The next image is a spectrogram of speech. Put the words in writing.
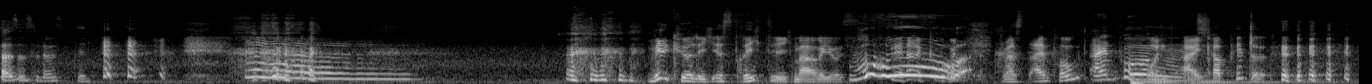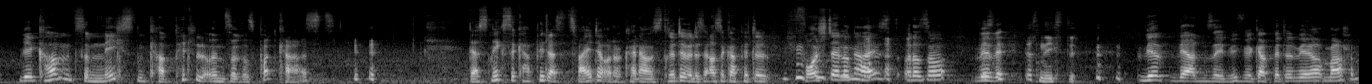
Das ist lustig. Willkürlich ist richtig, Marius. Sehr Wuhu! gut. Du hast einen Punkt Ein Punkt. und ein Kapitel. Wir kommen zum nächsten Kapitel unseres Podcasts. Das nächste Kapitel, das zweite oder keine Ahnung, das dritte, wenn das erste Kapitel Vorstellung heißt oder so. Wir, wir, Das nächste. wir werden sehen, wie viele Kapitel wir machen.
